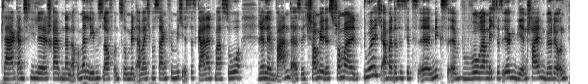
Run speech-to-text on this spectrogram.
klar, ganz viele schreiben dann auch immer Lebenslauf und so mit, aber ich muss sagen, für mich ist das gar nicht mal so relevant. Also ich schaue mir das schon mal durch, aber das ist jetzt äh, nichts, äh, woran ich das irgendwie entscheiden würde. Und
